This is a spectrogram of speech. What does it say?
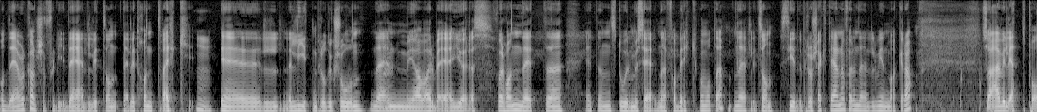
Og det er vel kanskje fordi det er litt, sånn, det er litt håndverk. Mm. Eh, liten produksjon. Det er mye av arbeidet gjøres for hånd. Det er ikke et, en stor musserende fabrikk, på en måte. Men det er et litt sånn sideprosjekt, gjerne, for en del vinmakere. Så jeg vil gjette på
